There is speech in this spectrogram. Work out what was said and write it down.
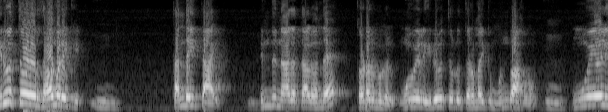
இருபத்தோரு தலைமுறைக்கு தந்தை தாய் இந்து நாதத்தால் வந்த தொடர்புகள். மூவேழு இருபத்தொரு தலைமுறைக்கு முன்பாகவும் ம். மூவேழு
